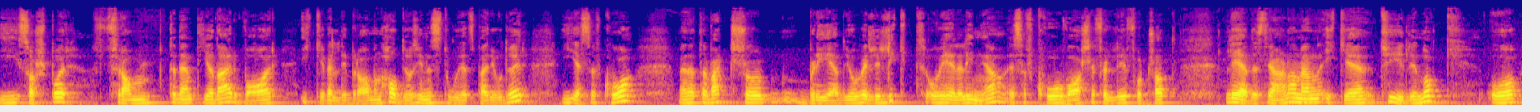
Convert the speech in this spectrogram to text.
i Sarpsborg fram til den tida der var ikke veldig bra. Man hadde jo sine storhetsperioder i SFK, men etter hvert så ble det jo veldig likt over hele linja. SFK var selvfølgelig fortsatt ledestjerna, men ikke tydelig nok. Og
